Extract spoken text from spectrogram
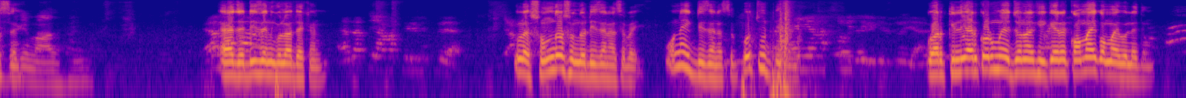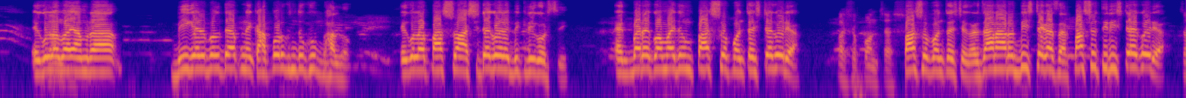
আছে। এই মাল হুম। এই যে ডিজাইনগুলো দেখেন। এগুলো সুন্দর সুন্দর ডিজাইন আছে ভাই। অনেক ডিজাইন আছে প্রচুর ডিজাইন। ঘর ক্লিয়ার করব এর জন্য আর কি কমাই কমাই বলে দিম এগুলো ভাই আমরা বিগের বলতে আপনি কাপড় কিন্তু খুব ভালো। এগুলা পাঁচশো আশি টাকা করে বিক্রি করছি। একবারে কমাই দিম পাঁচশো পঞ্চাশ টাকা করে পাঁচশো পঞ্চাশ। টাকা জানা আরও বিশ টাকা স্যার পাঁচশো তিরিশ টাকা করে তো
